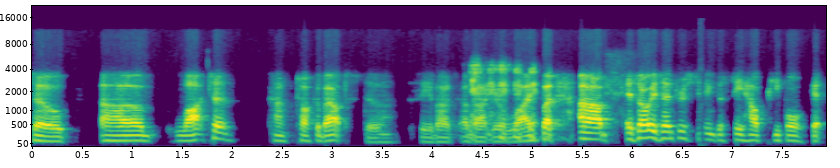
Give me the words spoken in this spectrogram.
So a uh, lot to kind of talk about to about about your life, but uh, it's always interesting to see how people get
